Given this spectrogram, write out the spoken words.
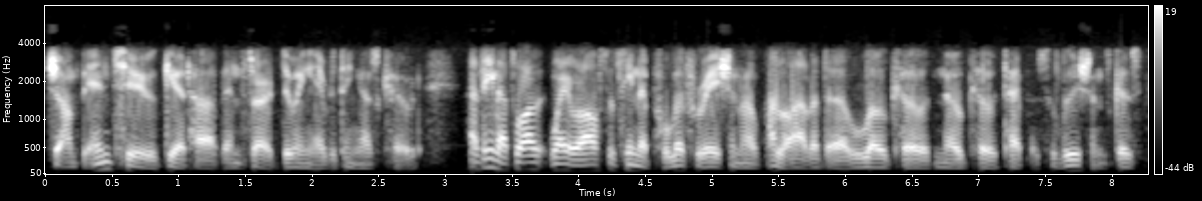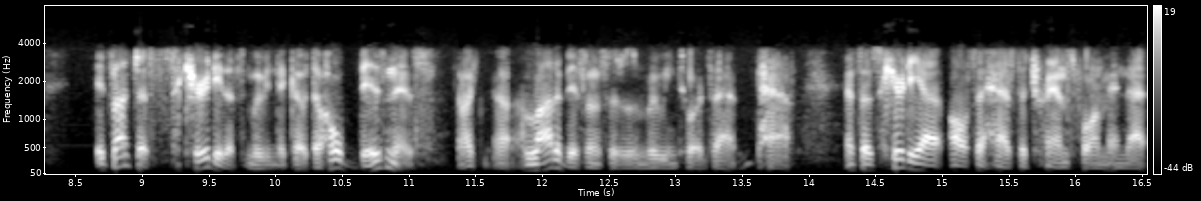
jump into GitHub and start doing everything as code. I think that's why we're also seeing the proliferation of a lot of the low code, no code type of solutions because it's not just security that's moving to code. The whole business, like a lot of businesses, are moving towards that path. And so security also has to transform in that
